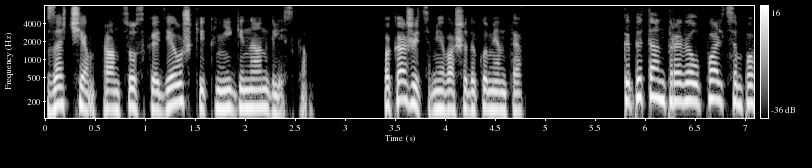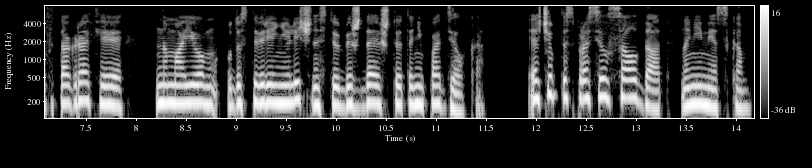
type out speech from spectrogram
Зачем французской девушке книги на английском? Покажите мне ваши документы». Капитан провел пальцем по фотографии на моем удостоверении личности, убеждая, что это не подделка. И о чем-то спросил солдат на немецком.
